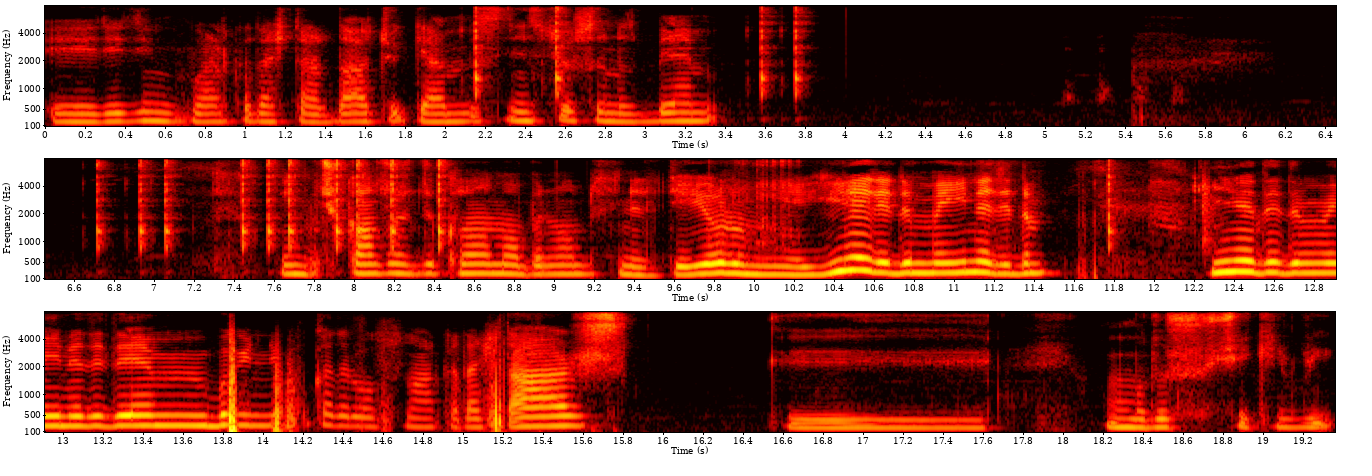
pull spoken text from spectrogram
Ee, dediğim gibi arkadaşlar daha çok gelmesini istiyorsanız ben Yeni çıkan sonuçta kanalıma abone olabilirsiniz diyorum yine. Yine dedim ve yine dedim. Yine dedim ve yine dedim. Bugünlük bu kadar olsun arkadaşlar. Ama dur şu şekil bir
